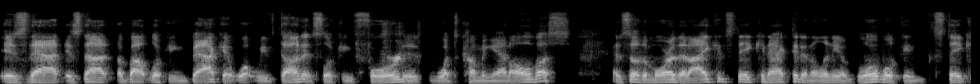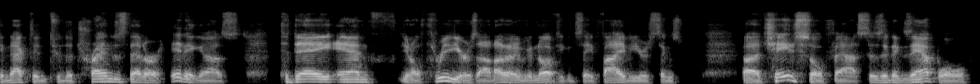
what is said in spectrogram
is that it's not about looking back at what we've done, it's looking forward at what's coming at all of us. And so the more that I can stay connected and Allinial Global can stay connected to the trends that are hitting us today and you know three years out, I don't even know if you can say five years, things uh, change so fast. As an example,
